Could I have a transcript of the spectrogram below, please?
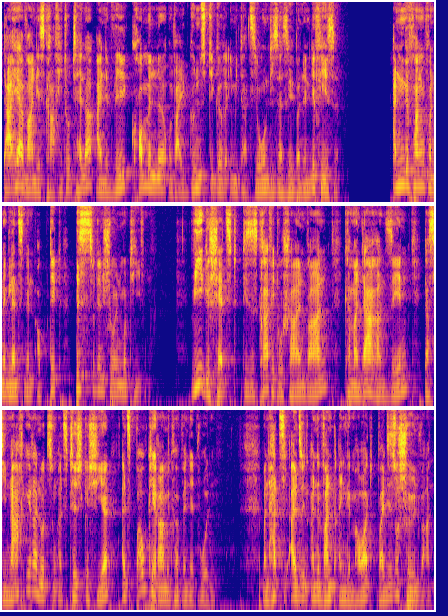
Daher waren die Sgraffito-Teller eine willkommene und weit günstigere Imitation dieser silbernen Gefäße. Angefangen von der glänzenden Optik bis zu den schönen Motiven. Wie geschätzt diese Sgraffito-Schalen waren, kann man daran sehen, dass sie nach ihrer Nutzung als Tischgeschirr als Baukeramik verwendet wurden. Man hat sie also in eine Wand eingemauert, weil sie so schön waren.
